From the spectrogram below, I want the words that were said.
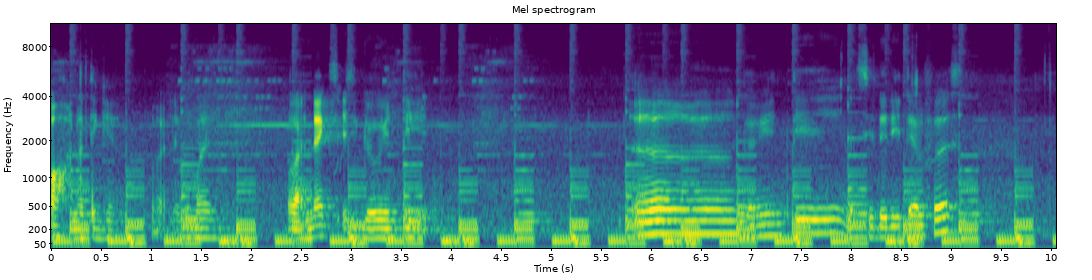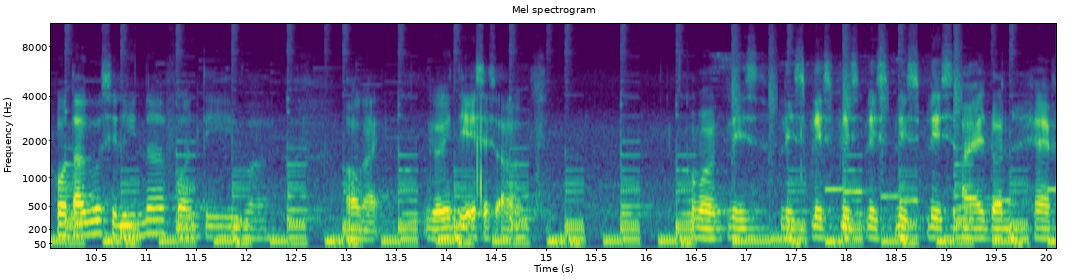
oh nothing here. Alright never mind. Alright next is guaranteed the detail first Hotaru, Selena, Fontiva Alright, going the SSR. Come on, please, please, please, please, please, please, please. I don't have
